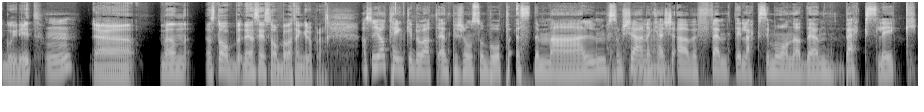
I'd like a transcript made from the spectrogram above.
går ju dit. Mm. Eh, men en snobb, när jag säger snobb, vad tänker du på då? Alltså jag tänker då att en person som bor på Östermalm, som tjänar Mm. kanske över 50 lax i månaden, backslick,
